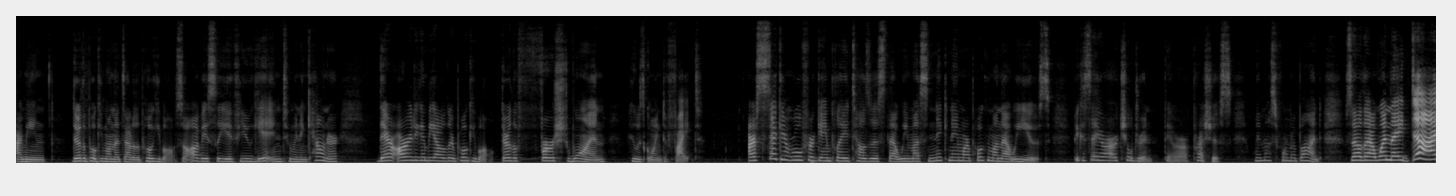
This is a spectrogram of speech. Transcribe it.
I mean, they're the Pokemon that's out of the Pokeball. So obviously, if you get into an encounter, they're already going to be out of their Pokeball. They're the first one who is going to fight. Our second rule for gameplay tells us that we must nickname our Pokemon that we use, because they are our children. They are our precious. We must form a bond, so that when they die,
